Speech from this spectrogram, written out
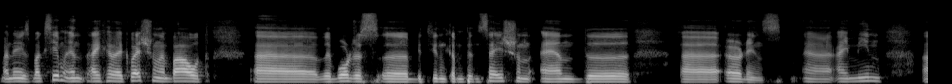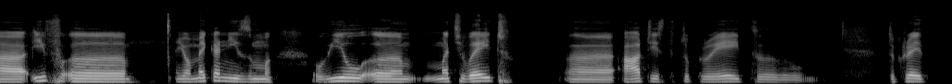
my name is Maxim, and I have a question about uh, the borders uh, between compensation and uh, earnings. Uh, I mean, uh, if uh, your mechanism will um, motivate artists to create to create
